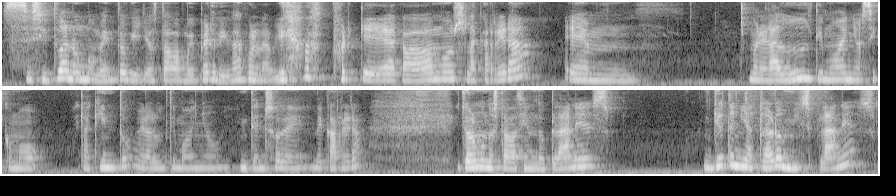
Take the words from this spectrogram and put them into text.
se sitúa en un momento que yo estaba muy perdida con la vida porque acabábamos la carrera Em, bueno, era el último año, así como era quinto, era el último año intenso de, carrera. Y todo el mundo estaba haciendo planes. Yo tenía claro mis planes,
